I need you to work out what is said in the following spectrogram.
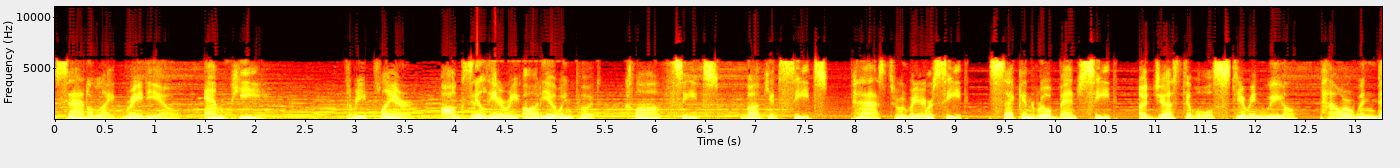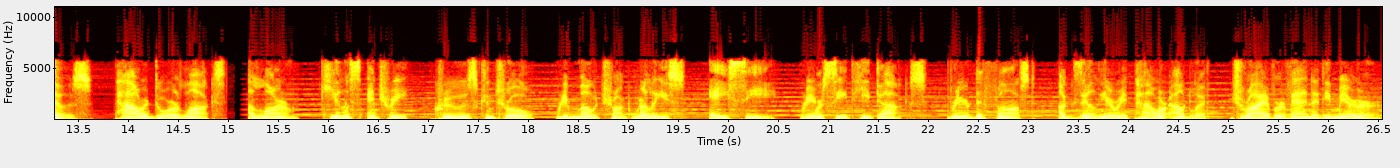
satellite radio, MP. 3 player, auxiliary audio input, cloth seats, bucket seats, pass-through rear seat, second row bench seat, adjustable steering wheel, power windows, power door locks, alarm, keyless entry, cruise control, remote trunk release, AC, rear seat heat ducts, rear defrost, auxiliary power outlet, driver vanity mirror,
